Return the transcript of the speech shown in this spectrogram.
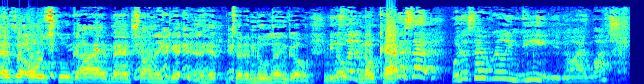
as an old school guy, man, trying to get hip to the new lingo. He's No, like, no cap. What does that? What does that really mean? You know, I watch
